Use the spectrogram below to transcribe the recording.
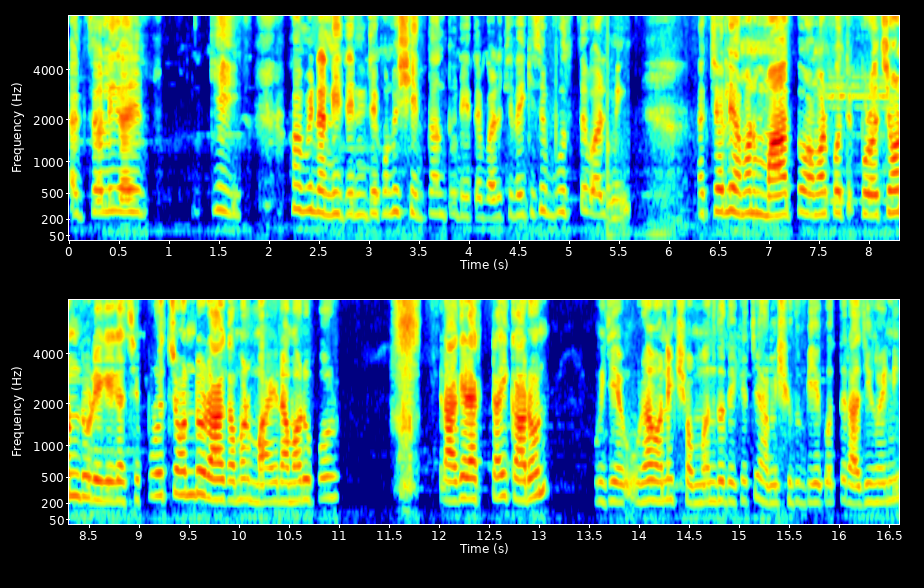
অ্যাকচুয়ালি গাইজ কি? আমি না নিজে নিজে কোনো সিদ্ধান্ত নিতে পারছি না, কিছু বুঝতে পারিনি। অ্যাকচুয়ালি আমার মা তো আমার প্রতি প্রচণ্ড রেগে গেছে, প্রচণ্ড রাগ আমার মায়ের, আমার উপর। রাগের একটাই কারণ ওই যে ওরা অনেক সম্বন্ধ দেখেছে, আমি শুধু বিয়ে করতে রাজি হইনি।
